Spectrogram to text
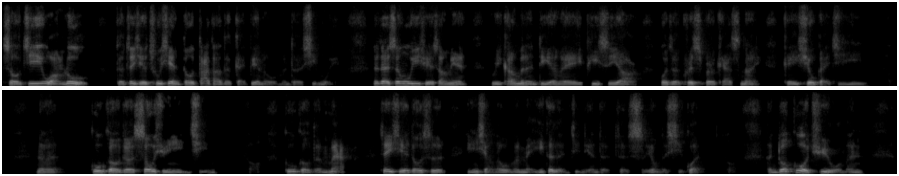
手机网络的这些出现，都大大的改变了我们的行为。那在生物医学上面，recombinant DNA、PCR 或者 CRISPR-Cas9 可以修改基因。那 Google 的搜寻引擎，啊，Google 的 Map，这些都是影响了我们每一个人今天的这使用的习惯。很多过去我们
